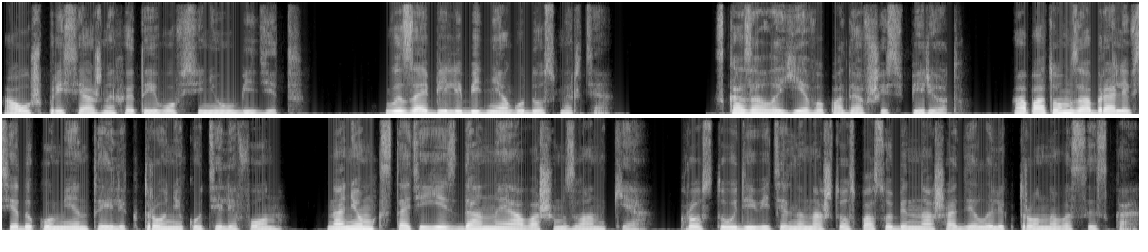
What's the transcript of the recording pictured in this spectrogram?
а уж присяжных это и вовсе не убедит. Вы забили беднягу до смерти», — сказала Ева, подавшись вперед. «А потом забрали все документы, электронику, телефон, на нем, кстати, есть данные о вашем звонке. Просто удивительно, на что способен наш отдел электронного сыска.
